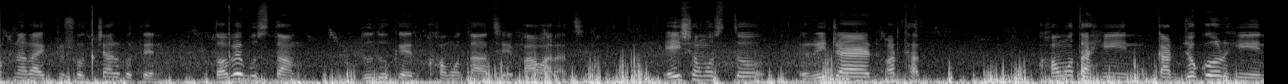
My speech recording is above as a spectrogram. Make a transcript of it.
আপনারা একটু সোচ্চার হতেন, তবে বুঝতাম দুদুকের ক্ষমতা আছে পাওয়ার আছে। এই সমস্ত রিটায়ার্ড অর্থাৎ ক্ষমতাহীন, কার্যকরহীন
